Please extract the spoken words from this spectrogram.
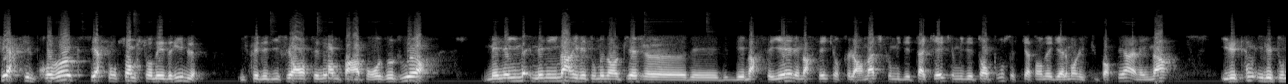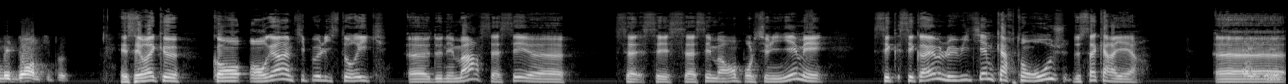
certes, il provoque, certes, on sent que sur des dribbles, il fait des différences énormes par rapport aux autres joueurs. Mais Neymar, il est tombé dans le piège euh, des, Marseillais, les Marseillais qui ont fait leur match, qui ont mis des taquets, qui ont mis des tampons, c'est ce qu'attendaient également les supporters. Et Neymar, il est tombé dedans un petit peu. Et c'est vrai que quand on regarde un petit peu l'historique euh, de Neymar, c'est assez, euh, c'est, assez marrant pour le souligner, mais c'est, c'est quand même le huitième carton rouge de sa carrière. Euh,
